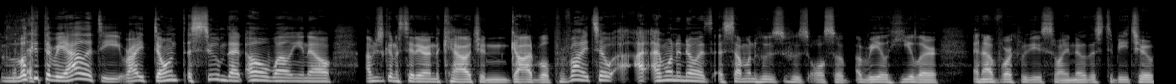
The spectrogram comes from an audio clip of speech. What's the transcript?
Look at the reality, right? Don't assume that, oh, well, you know, I'm just going to sit here on the couch and God will provide. So I, I want to know, as, as someone who's who's also a real healer, and I've worked with you, so I know this to be true.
